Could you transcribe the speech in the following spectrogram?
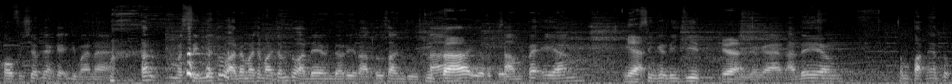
coffee shop yang kayak gimana kan mesinnya tuh ada macam-macam tuh ada yang dari ratusan juta, Juta, ya betul. sampai yang Ya. single digit Ya. gitu kan ada yang tempatnya tuh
